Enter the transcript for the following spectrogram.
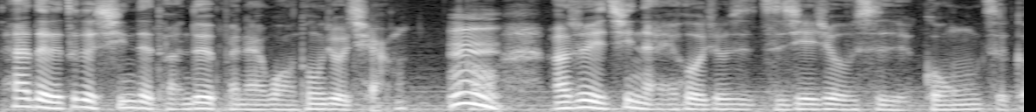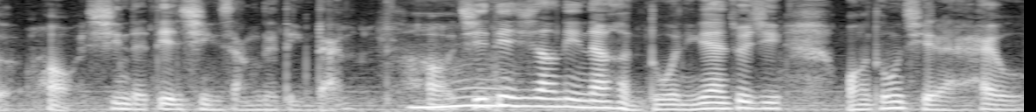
他的这个新的团队本来网通就强，嗯，啊所以进来以后就是直接就是攻这个哦新的电信商的订单。哦，其实电信商订单很多，你看最最近网通起来，还有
